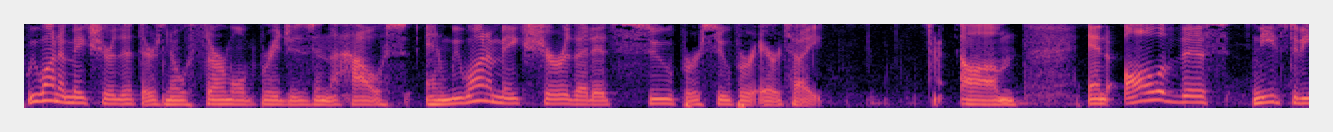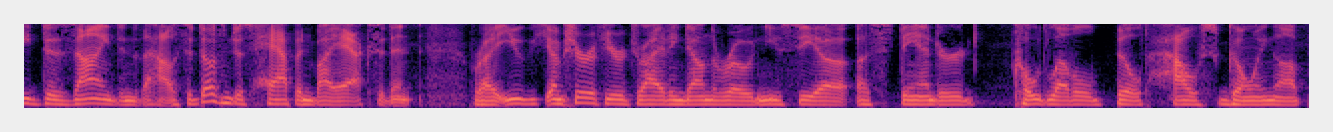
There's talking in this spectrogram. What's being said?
We want to make sure that there's no thermal bridges in the house, and we want to make sure that it's super, super airtight. Um, and all of this needs to be designed into the house. It doesn't just happen by accident, right? You, I'm sure if you're driving down the road and you see a, a standard code level built house going up.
